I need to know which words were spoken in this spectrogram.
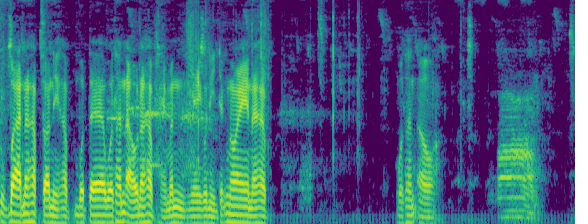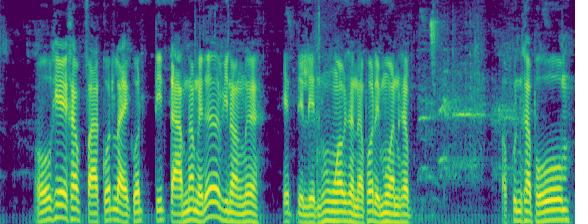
ลูกบาทนะครับ ตอนนี้ครับบแต่บท่านเอานะครับให้มันใหญ่กว่านี้จักหน้อยนะครับบท่านเอาโอเคครับ ฝากกดไลค์กดติดตามน้ำหน่อยเด้อพี่น้องเด้อ เฮ็ดเด่นเล่นหัวไปสั่นนะพ่อได้มวนครับ ขอบคุณครับผม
